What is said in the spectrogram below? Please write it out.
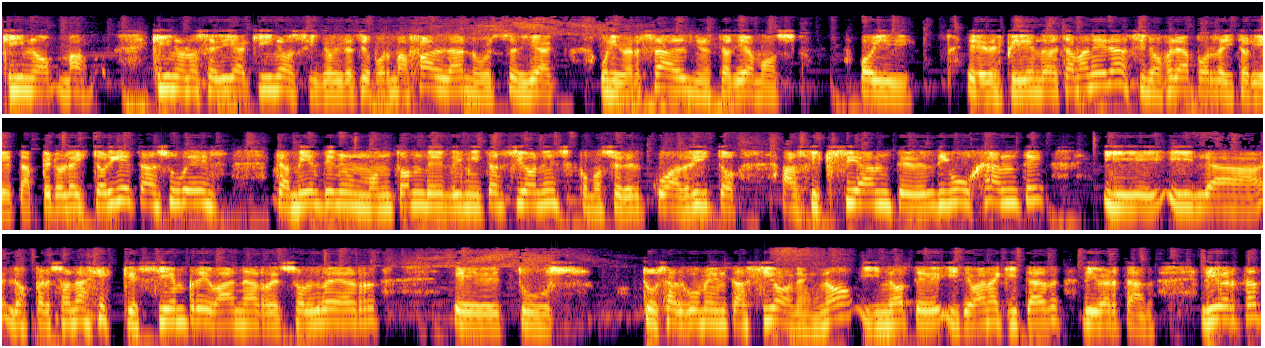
Kino, Kino no sería Kino si no hubiera sido por Mafalda, no sería universal, y no estaríamos hoy eh, despidiendo de esta manera, si no fuera por la historieta. Pero la historieta, a su vez, también tiene un montón de limitaciones, como ser el cuadrito asfixiante del dibujante y, y la, los personajes que siempre van a resolver eh, tus tus argumentaciones, ¿no? Y no te y te van a quitar libertad. Libertad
